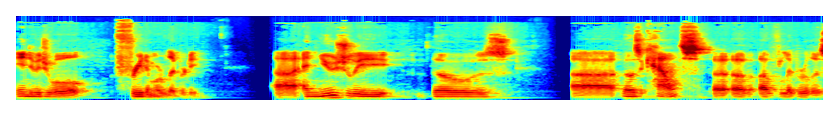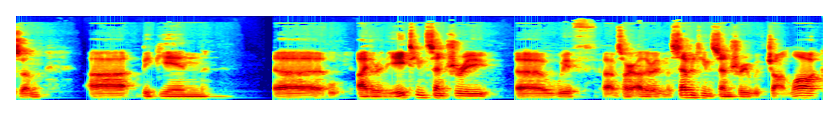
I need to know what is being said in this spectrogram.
individual freedom or liberty. Uh, and usually those uh, those accounts of, of liberalism uh, begin uh, either in the 18th century uh, with, I'm sorry, other than the 17th century with John Locke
